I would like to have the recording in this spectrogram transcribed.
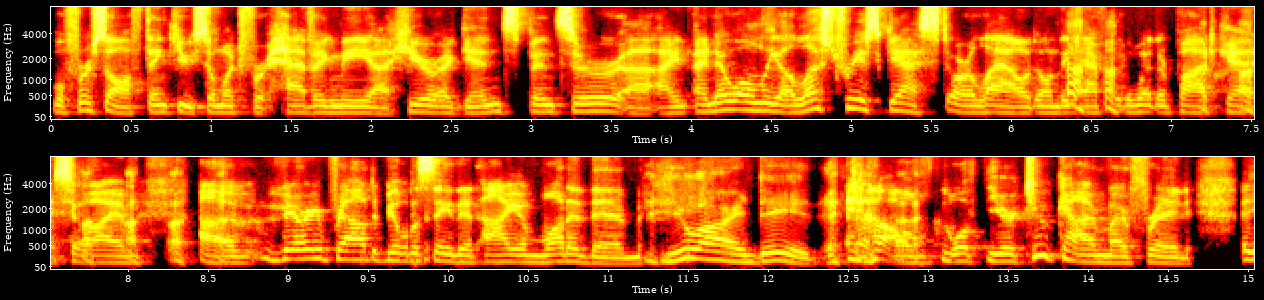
Well, first off, thank you so much for having me uh, here again, Spencer. Uh, I, I, know only illustrious guests are allowed on the After the Weather podcast, so I am uh, very proud to be able to say that I am one of them. You are indeed. oh, well, you're too kind, my friend. Uh,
